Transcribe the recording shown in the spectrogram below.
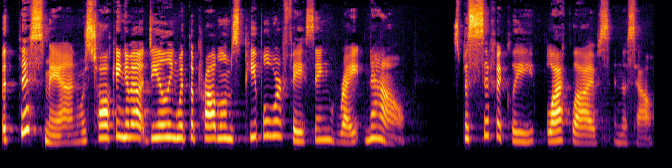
But this man was talking about dealing with the problems people were facing right now, specifically black lives in the South.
